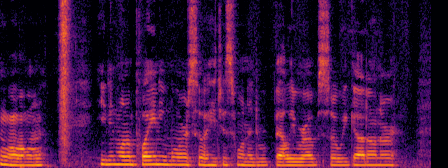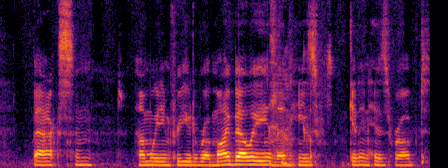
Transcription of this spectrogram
Oh, he didn't want to play anymore, so he just wanted belly rubs, So we got on our backs, and I'm waiting for you to rub my belly, and then oh, he's getting his rubbed.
